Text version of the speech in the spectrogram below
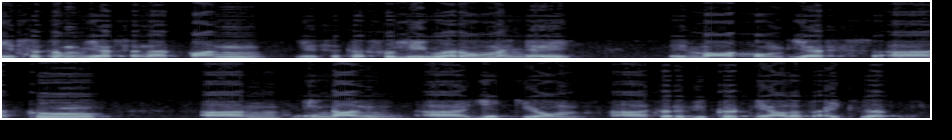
jy sit hom eers in 'n pan, jy sit 'n folie oor hom en jy jy maak hom eers uh koel ehm um, en dan uh eet jy hom uh sodat die bloed nie alles uitloop nie.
